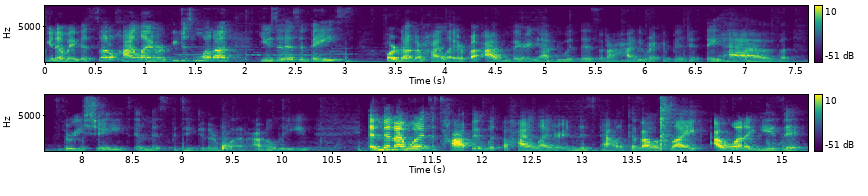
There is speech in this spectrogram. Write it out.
you know, maybe a subtle highlighter if you just wanna use it as a base for another highlighter. But I'm very happy with this and I highly recommend it. They have three shades in this particular one, I believe. And then I wanted to top it with the highlighter in this palette because I was like, I wanna use it.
